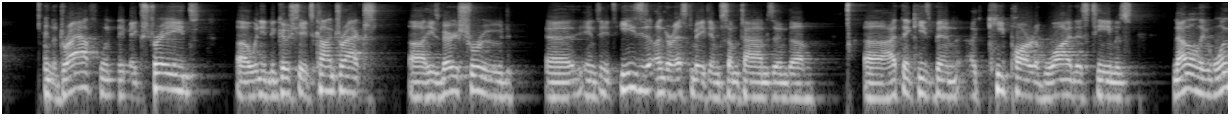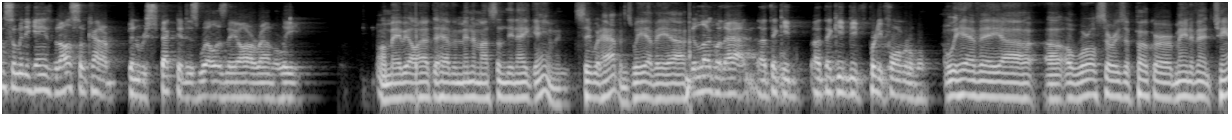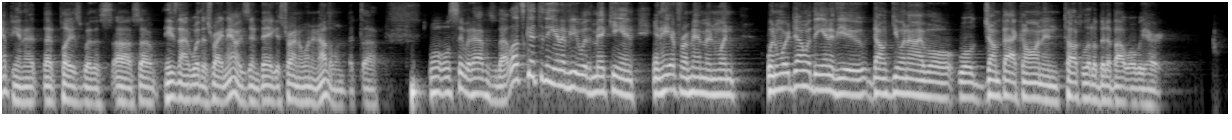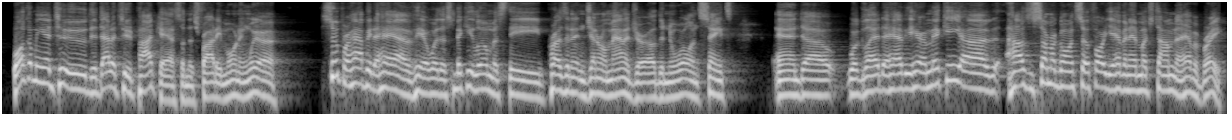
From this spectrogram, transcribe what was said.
in the draft when he makes trades, when he negotiates contracts. Uh, he's very shrewd, uh, and it's easy to underestimate him sometimes. And um, uh, I think he's been a key part of why this team is not only won so many games, but also kind of been respected as well as they are around the league. Well, maybe I'll have to have him in my Sunday night game and see what happens. We have a uh, good luck with that. I think he, I think he'd be pretty formidable. We have a uh, a World Series of Poker main event champion that that plays with us. Uh, so he's not with us right now. He's in Vegas trying to win another one. But uh, we'll we'll see what happens with that. Let's get to the interview with Mickey and and hear from him. And when when we're done with the interview, Dunk, you and I will will jump back on and talk a little bit about what we heard. Welcome Welcoming into the Datitude podcast on this Friday morning. We're super happy to have here with us Mickey Loomis, the president and general manager of the New Orleans Saints. And uh, we're glad to have you here, Mickey. Uh, how's the summer going so far? You haven't had much time to have a break.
